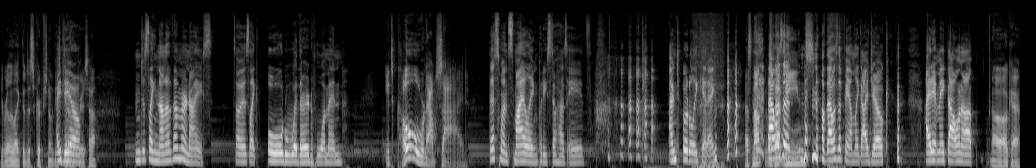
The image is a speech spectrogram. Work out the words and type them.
You really like the description of these I do. characters, huh? And just like none of them are nice. It's always like old withered woman. It's cold outside. This one's smiling, but he still has AIDS. I'm totally kidding. That's not that that, was a means. no, that was a Family Guy joke. I didn't make that one up. oh, okay.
